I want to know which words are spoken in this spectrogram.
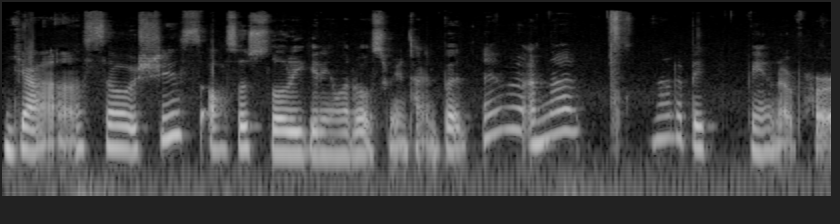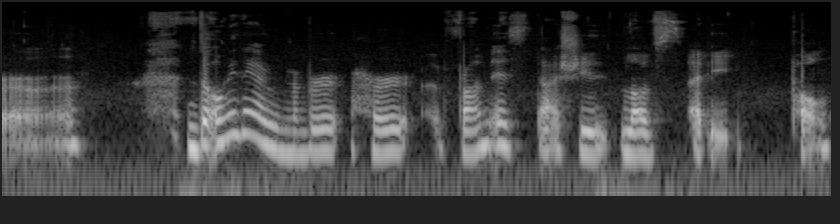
Yeah so she's also slowly getting a little screen time but eh, i'm not not a big fan of her the only thing i remember her from is that she loves Eddie Peng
